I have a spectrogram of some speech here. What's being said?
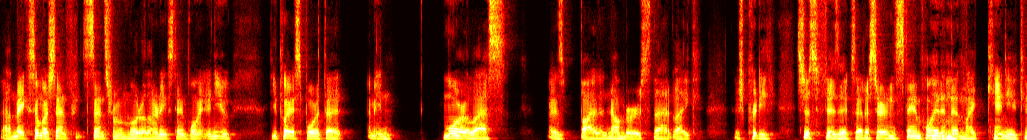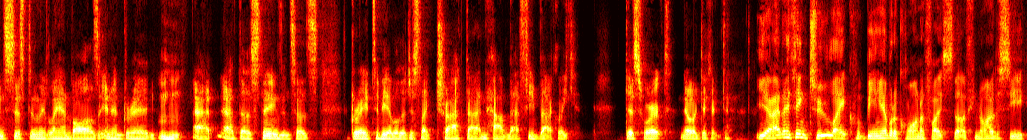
uh, makes so much sense sense from a motor learning standpoint. And you you play a sport that I mean, more or less is by the numbers that like it's pretty it's just physics at a certain standpoint, Mhm. and then like can you consistently land balls in a grid Mm-hmm. at at those things and so it's great to be able to just like track that and have that feedback like this worked no it didn't Yeah, and I think too, like being able to quantify stuff. You know, obviously,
